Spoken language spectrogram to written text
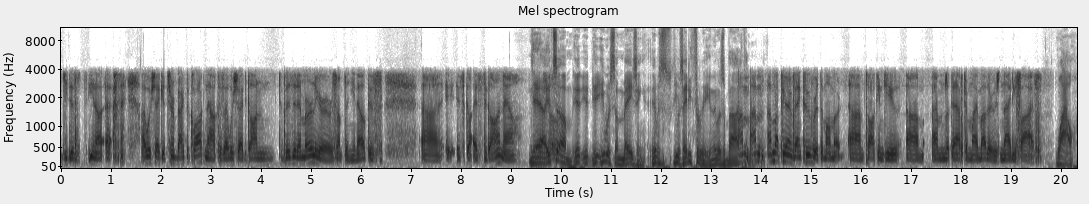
you just you know I wish I could turn back the clock now because I wish I'd gone to visit him earlier or something, you know, because uh, it- it's gone it's gone now. Yeah, it's um, it, it, he was amazing. It was he was eighty three, and it was about. I'm I'm I'm up here in Vancouver at the moment. Um, talking to you. Um, I'm looking after my mother who's 95. Wow.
